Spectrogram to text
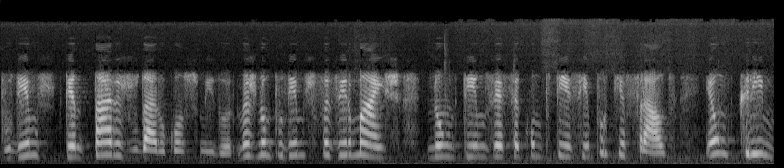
podemos tentar ajudar o consumidor, mas não podemos fazer mais. Não temos essa competência, porque a fraude é um crime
